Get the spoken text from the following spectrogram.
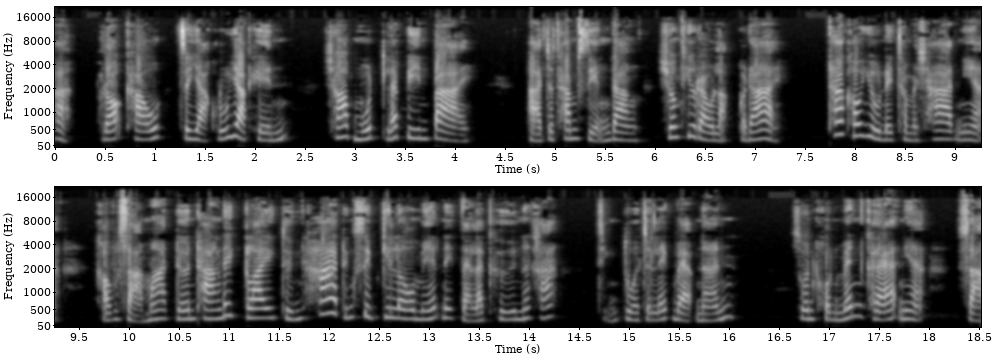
ค่ะ เพราะเขาจะอยากรู้อยากเห็น ชอบมุดและปีนป่าย อาจจะทำเสียงดังช่วงที่เราหลับก็ได้ ถ้าเขาอยู่ในธรรมชาติเนี่ย เขาสามารถเดินทางได้ไกลถึง 5-10 กิโลเมตรในแต่ละคืนนะคะ ถึงตัวจะเล็กแบบนั้น ส่วนขนเม่นแคระเนี่ยสา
